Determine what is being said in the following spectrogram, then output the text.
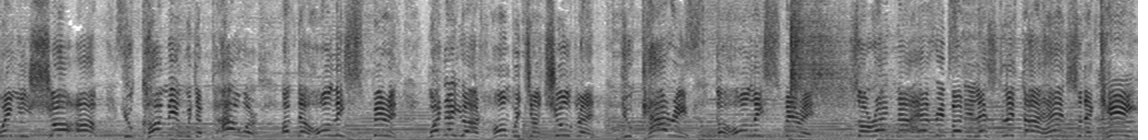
when you show up, you come in with the power of the Holy Spirit. Whether you're at home with your children, you carry the Holy Spirit. So, right now, everybody, let's lift our hands to the King.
